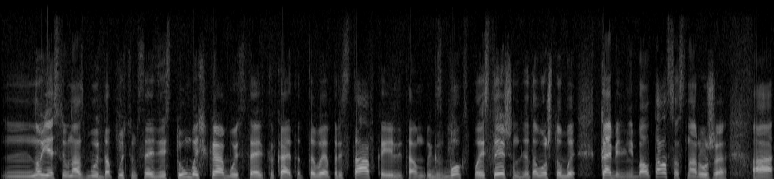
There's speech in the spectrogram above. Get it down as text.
ну, если у нас будет, допустим, стоять здесь тумбочка, будет стоять какая-то ТВ-приставка или там Xbox, PlayStation, для того, чтобы кабель не болтался снаружи, а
